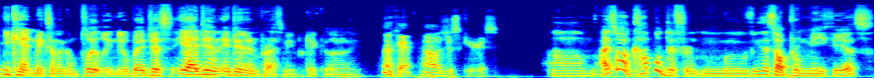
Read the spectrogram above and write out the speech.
you can't make something completely new. But it just yeah, it didn't it didn't impress me particularly. Okay. I was just curious. Um, I saw a couple different movies. I saw Prometheus.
